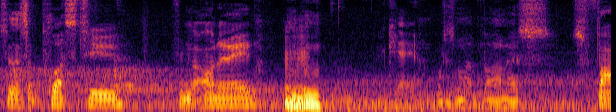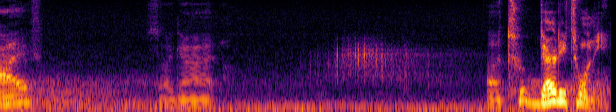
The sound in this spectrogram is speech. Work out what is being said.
So that's a plus two from the auto aid. Mm-hmm. Okay. What is my bonus? It's five. So I got a tw- dirty 20.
